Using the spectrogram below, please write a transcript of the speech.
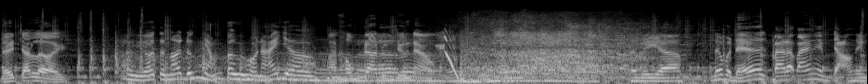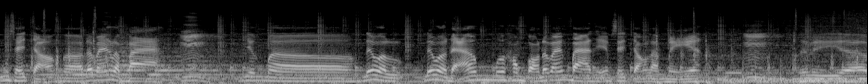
để trả lời. Trời ơi, tao nói đứng nhẩm từ hồi nãy giờ. Mà không ra được chữ nào. Tại vì à, nếu mà để ba đáp án em chọn thì cũng sẽ chọn à, đáp án là bà. Ừ. Nhưng mà nếu mà nếu mà đã không còn đáp án bà thì em sẽ chọn là mẹ. Ừ. Tại vì à,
